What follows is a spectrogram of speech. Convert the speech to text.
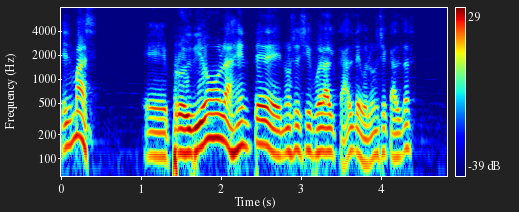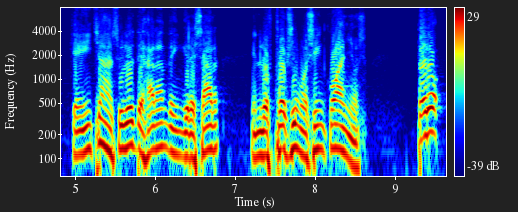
Es más, eh, prohibió la gente de, no sé si fuera alcalde o Caldas, que hinchas azules dejaran de ingresar en los próximos cinco años. Pero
